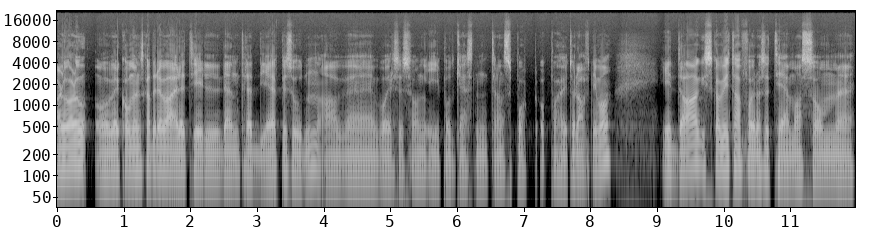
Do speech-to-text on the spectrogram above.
Hallo, hallo, og velkommen skal dere være til den tredje episoden av eh, vår sesong i podkasten Transport opp på høyt og lavt nivå. I dag skal vi ta for oss et tema som eh,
